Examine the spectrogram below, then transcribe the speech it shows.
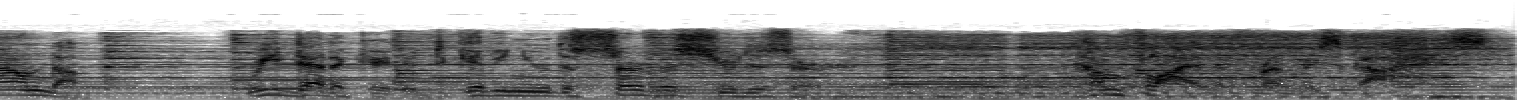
Ground up, rededicated to giving you the service you deserve. Come fly the friendly skies.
